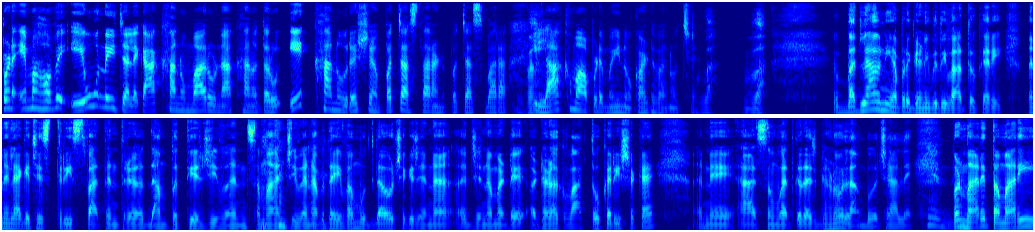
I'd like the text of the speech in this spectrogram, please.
પણ એમાં હવે એવું નહીં ચાલે કે આ ખાનું મારું ના ખાનું તારું. એક ખાનું રહેશે પચાસ તારા ને પચાસ બારા. એ લાખમાં આપણે મહિનો કાઢવાનો છે. વાહ વાહ. બદલાવની આપણે ઘણી બધી વાતો કરી. મને લાગે છે સ્ત્રી સ્વાતંત્ર્ય દાંપત્ય જીવન સમાજ જીવન આ બધા એવા મુદ્દાઓ છે કે જેના જેના માટે અઢળક વાતો કરી શકાય અને આ સંવાદ કદાચ ઘણો લાંબો ચાલે. પણ મારે તમારી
